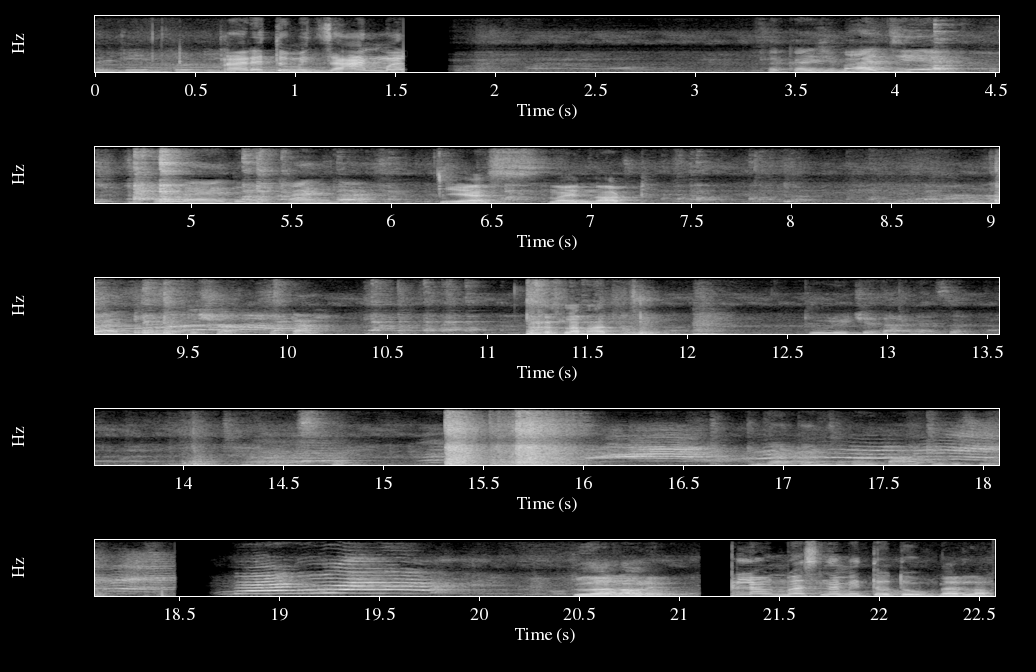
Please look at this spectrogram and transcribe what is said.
thirteen fourteen अरे तुम्ही जाण मला. सकाळची भाजी आहे. थोडा आहे दोन. खान का? येस माय नॉट भाजी शकतो का कसला भात? तुरीच्या दाण्याचा. छान मस्त. जा त्यांच्याकडे पाहतो दुसरं तू दार लाव रे. लावून बस ना मी तो तू. दार लाव.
